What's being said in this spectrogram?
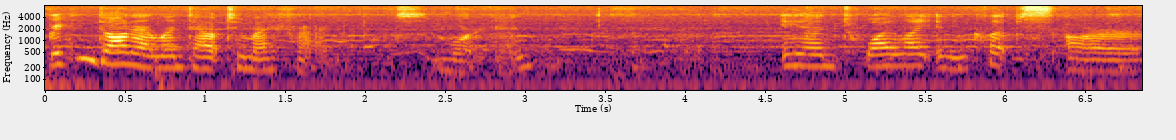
Breaking Dawn I lent out to my friend, Morgan. And Twilight and Eclipse are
